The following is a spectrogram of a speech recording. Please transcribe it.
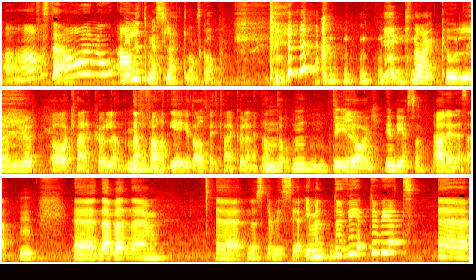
Ja, fast det... Ja, ja. Det är lite mer slättlandskap. Knarkkullen, du vet. Ja, Knarkkullen. Den får fan ha ett eget avsnitt, Knarkkullen i Tanto. Mm, det, Tycker är, jag. det är en resa. Ja, det är det så. här. Mm. Eh, nej men, ehm, eh, nu ska vi se. Ja men du vet, du vet eh,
